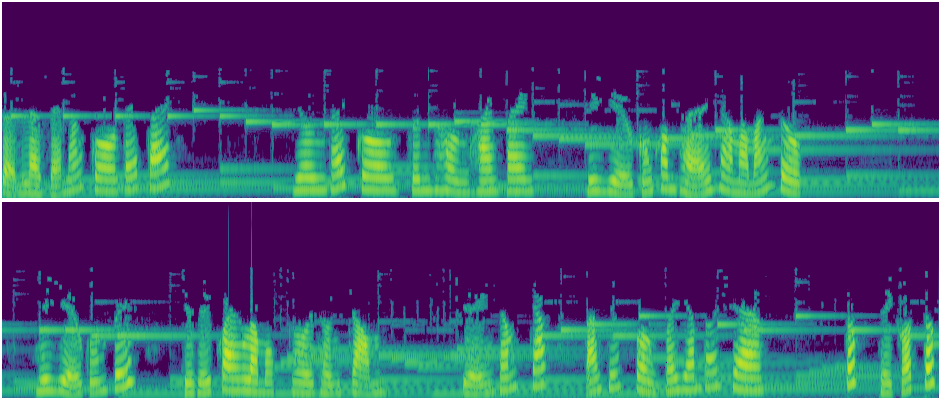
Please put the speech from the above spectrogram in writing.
định là sẽ mắng cô té tát. Nhưng thấy cô tinh thần hoang tan, Hi Diệu cũng không thể nào mà mắng được. Hi Diệu cũng biết, Chị Thủy quan là một người thận trọng, chuyện nắm chắc, tám chín phần mới dám nói ra. Tức thì có tức,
